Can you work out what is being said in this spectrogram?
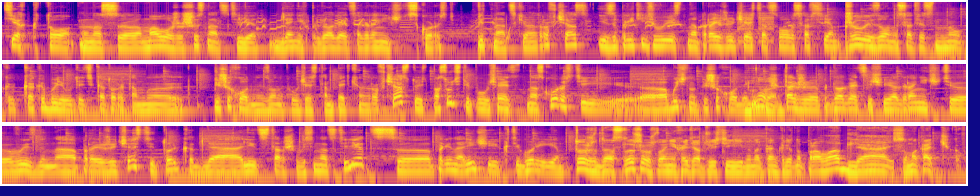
тех, кто у нас э, моложе 16 лет, для них предлагается ограничить скорость 15 км в час и запретить выезд на проезжую часть от слова совсем. Жилые зоны, соответственно, ну, как, как и были вот эти, которые там э, пешеходные зоны, получается, там 5 км в час. То есть, по сути, ты, получается, на скорости э, обычного пешехода. Ну да. Также предлагается еще и ограничить э, выезды на проезжей части только для лиц старше 18 лет с, при наличии категории М. Тоже, да, слышал, что они хотят ввести именно конкретно права для самокатчиков.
